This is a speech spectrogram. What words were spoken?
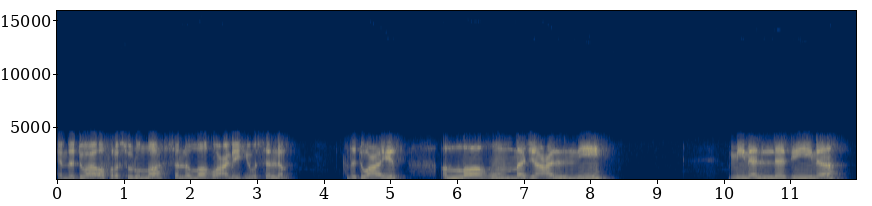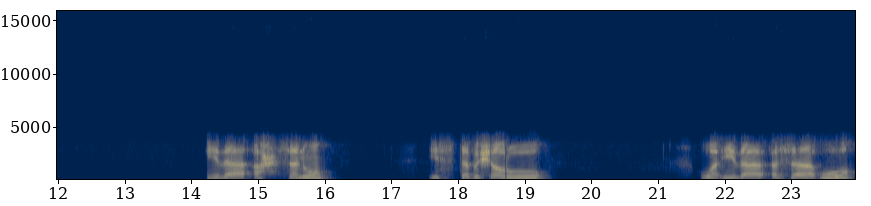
and the dua of Rasulullah sallallahu alayhi wasallam. The dua is Allahumma ja'alni min alladhina إذا أحسنوا استبشروا وإذا أساءوا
